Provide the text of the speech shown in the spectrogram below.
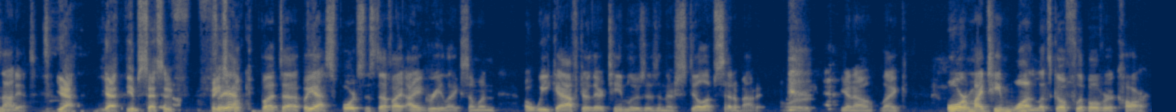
not it. Yeah, yeah. The obsessive So, yeah, Facebook. but uh, but yeah, sports and stuff. I, I agree. Like someone a week after their team loses and they're still upset about it, or you know, like, or my team won. Let's go flip over a car.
